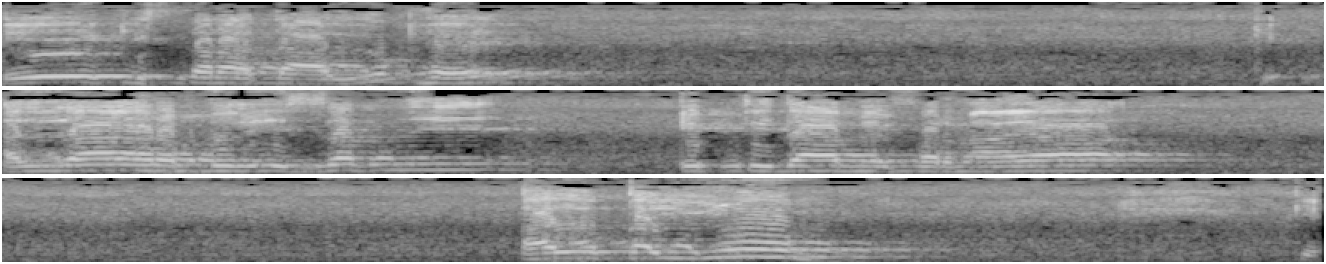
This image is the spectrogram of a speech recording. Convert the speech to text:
ایک اس طرح تعلق ہے کہ اللہ رب العزت نے ابتدا میں فرمایا، القیوم، کہ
